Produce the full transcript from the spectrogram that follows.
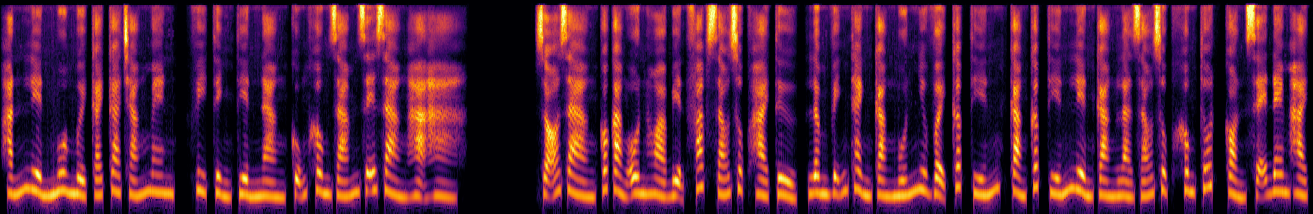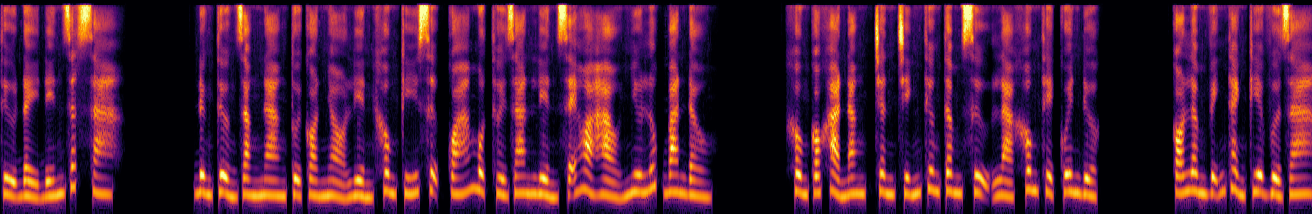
hắn liền mua 10 cái ca tráng men, vì tỉnh tiền nàng cũng không dám dễ dàng hạ hà. Rõ ràng có càng ôn hòa biện pháp giáo dục hài tử, Lâm Vĩnh Thành càng muốn như vậy cấp tiến, càng cấp tiến liền càng là giáo dục không tốt còn sẽ đem hài tử đẩy đến rất xa. Đừng tưởng rằng nàng tuổi còn nhỏ liền không ký sự quá một thời gian liền sẽ hòa hảo như lúc ban đầu. Không có khả năng, chân chính thương tâm sự là không thể quên được. Có Lâm Vĩnh Thành kia vừa ra,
